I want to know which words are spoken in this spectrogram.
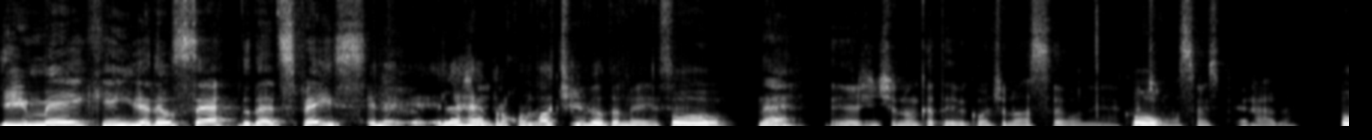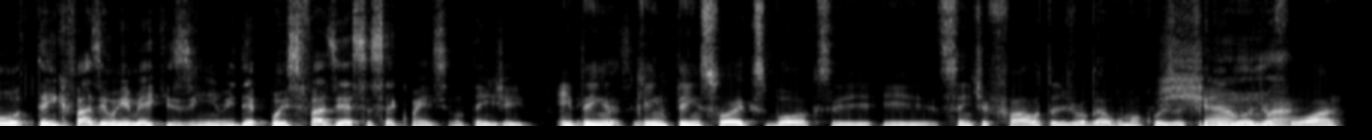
Remake, hein? Já deu certo do Dead Space? Ele, ele é retrocompatível também. assim. Pô, né? E a gente nunca teve continuação, né? A Pô. continuação esperada. Pô, tem que fazer um remakezinho e depois fazer essa sequência. Não tem jeito. Quem que tem, fazer. quem tem só Xbox e, e sente falta de jogar alguma coisa tipo God Chama. of War,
